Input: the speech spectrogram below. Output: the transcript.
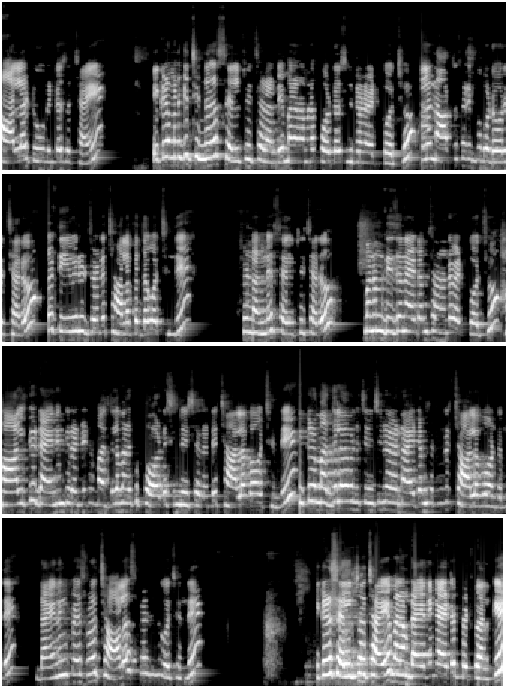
హాల్లో టూ విండోస్ వచ్చాయి. ఇక్కడ మనకి చిన్నగా సెల్ఫ్ ఇచ్చాడండి. మనం ఏమైనా ఫొటోస్ ఇట్లా పెట్టుకోవచ్చు. అలా నార్త్ సైడ్ ఇంకొక డోర్ ఇచ్చారు. టీవీ చూడండి చాలా పెద్దగా వచ్చింది. చూడండి అన్ని సెల్ఫ్ ఇచ్చారు. మనం డిజైన్ ఐటమ్స్ ఏమైనా పెట్టుకోవచ్చు. హాల్కి డైనింగ్కి రెండింటి మధ్యలో మనకి పార్టీషన్ చేశారండి. చాలా బాగా వచ్చింది. ఇక్కడ మధ్యలో ఏమైనా చిన్న చిన్న ఐటమ్స్ పెట్టుకుంటే చాలా బాగుంటుంది. డైనింగ్ ప్లేస్ కూడా చాలా స్పేసెస్ వచ్చింది. ఇక్కడ సెల్ఫ్స్ వచ్చాయి. మనం డైనింగ్ ఐటమ్స్ పెట్టుకోవడానికి.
